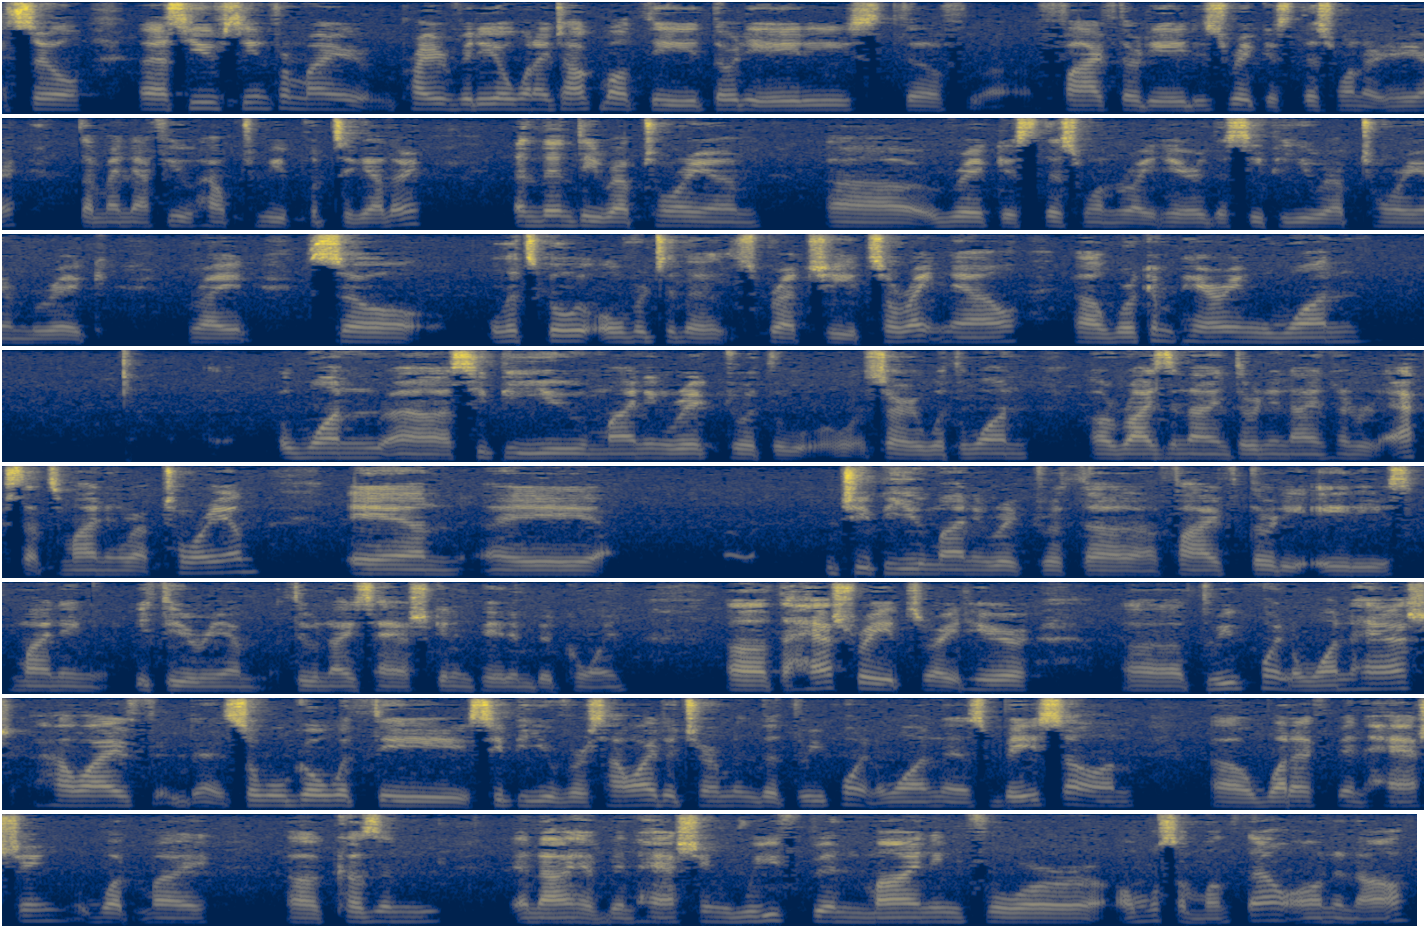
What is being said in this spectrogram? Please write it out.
So as you've seen from my prior video, when I talk about the 3080s, the five 3080s rig is this one right here that my nephew helped me put together. And then the Raptoreum uh, rig is this one right here, the CPU Raptoreum rig, right? So let's go over to the spreadsheet. So right now uh, we're comparing one one uh, CPU mining rig with sorry with one uh, Ryzen 9 3900X that's mining Raptoreum, and a GPU mining rig with uh, five 3080s mining Ethereum through NiceHash, getting paid in Bitcoin. Uh, the hash rates right here, uh, 3.1 hash. How I've so we'll go with the CPU versus how I determine the 3.1 is based on uh, what I've been hashing, what my uh, cousin and I have been hashing. We've been mining for almost a month now, on and off.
